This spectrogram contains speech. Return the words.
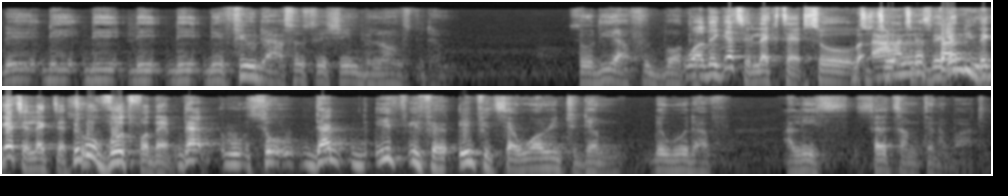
They, they, they, they, they, they feel the association belongs to them. So they are football. Well, they get elected, so, But so- I so they, understand get, you. they get elected. People vote for them. that so that if if if it's a worry to them, they would have at least said something about it.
